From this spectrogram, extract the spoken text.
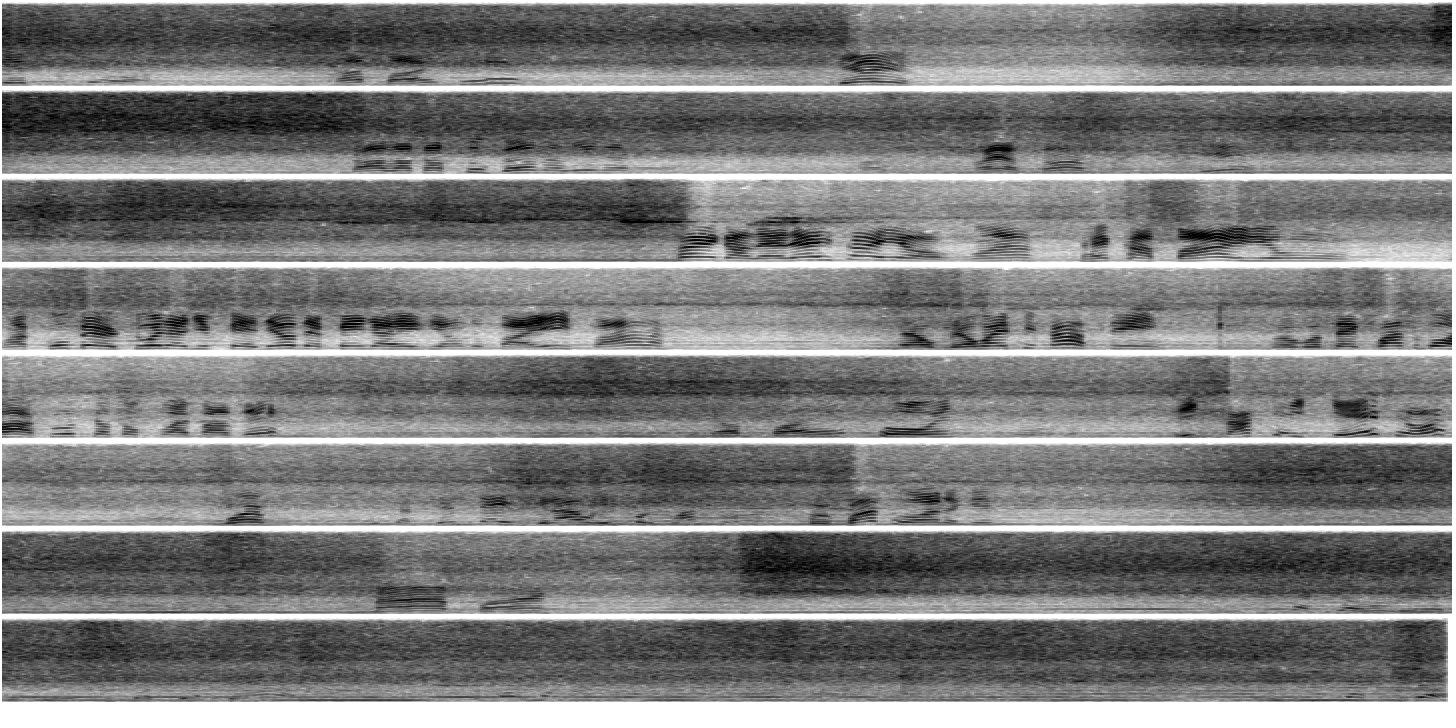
Que- Rapaz, que... que aí? Tá lá, tá sugando ali, né? Olha só, rapaz. Aqui. Aí, galera, é isso aí, ó. Uma recapagem, um, uma cobertura de pneu, depende da região do país, fala. É, o meu vai ficar assim. Eu botei quatro borrachudos que eu tô vai fazer. Rapaz, é boa, hein? E tá que- quente, ó. Mormo. Fica 110 graus aí por 4 horas. Por quatro horas aqui. Rapaz. Fica aqui, ó, vamos ver essa aqui. Fica aqui até... Fica aqui, ó.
